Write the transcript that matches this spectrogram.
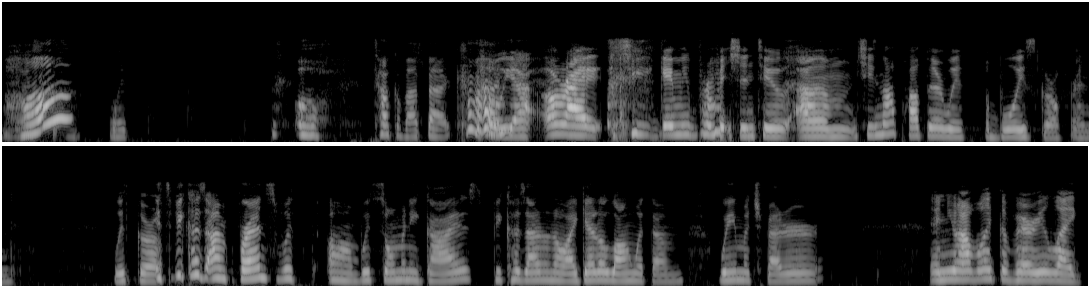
Huh? With Oh, talk about that. Come on. oh yeah. All right. She gave me permission to. Um, she's not popular with a boy's girlfriend With girl. It's because I'm friends with um with so many guys because I don't know I get along with them way much better. and you have like a very like.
